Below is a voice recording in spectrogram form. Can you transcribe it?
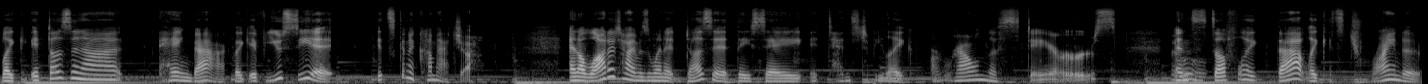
Like it does not hang back. Like if you see it, it's going to come at you. And a lot of times when it does it, they say it tends to be like around the stairs and Oh. stuff like that. Like it's trying to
